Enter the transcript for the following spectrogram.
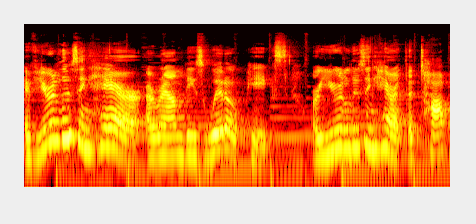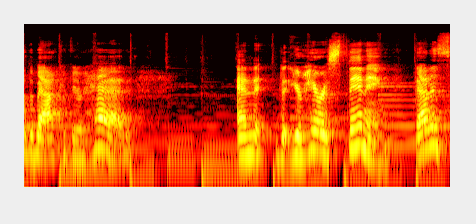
If you're losing hair around these widow peaks, or you're losing hair at the top of the back of your head, and that your hair is thinning, that is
